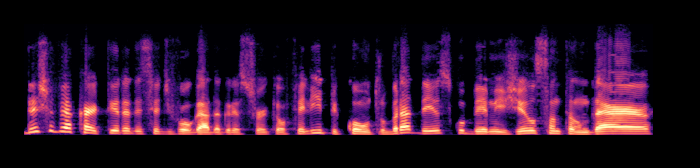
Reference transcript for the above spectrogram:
deixa eu ver a carteira desse advogado agressor, que é o Felipe, contra o Bradesco, o BMG, o Santander,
